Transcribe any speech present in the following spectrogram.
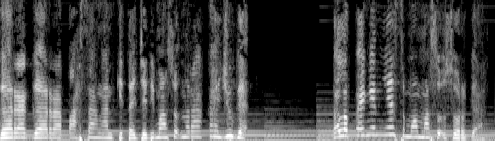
gara-gara pasangan kita jadi masuk neraka juga. Kalau pengennya semua masuk surga,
